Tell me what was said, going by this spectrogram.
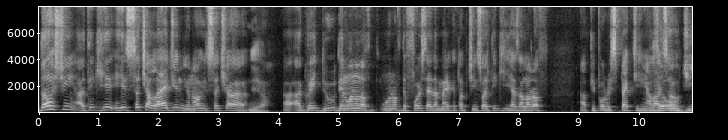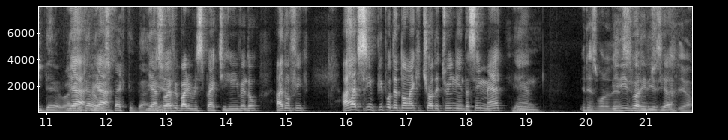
Dustin, I think he he's such a legend, you know. He's such a yeah. a, a great dude and one of one of the first at America Top Team. So I think he has a lot of uh, people respecting him a He's lot. an So OG there, right? Yeah, you gotta yeah. respect the guy. yeah, so everybody respecting him, even though I don't think I have seen people that don't like each other training in the same mat, and It is what it It is. is what it is, yeah. yeah.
